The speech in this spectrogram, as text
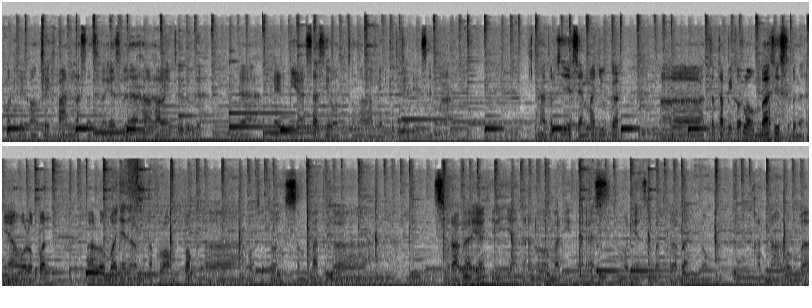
konflik-konflik panas dan sebagainya. Sebenarnya hal-hal itu udah udah kayak biasa sih waktu itu ngalamin ketika di SMA nah terus di SMA juga uh, tetap ikut lomba sih sebenarnya walaupun uh, lombanya dalam bentuk kelompok. Uh, waktu itu sempat ke Surabaya jadinya karena lomba di ITS kemudian sempat ke Bandung karena lomba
